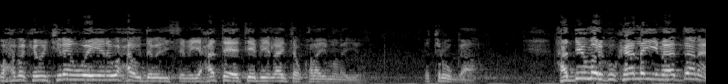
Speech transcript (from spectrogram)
waxba kama jiraan weeyana waxa uu dabadii sameeyey xataa ilaa inta kala imanayo matruugaa haddii markuu kaa la yimaadana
